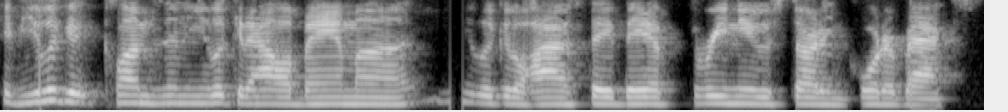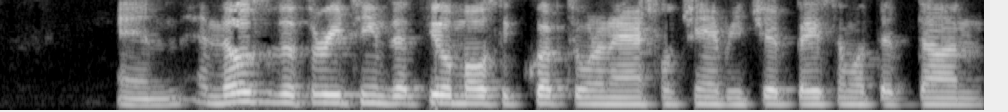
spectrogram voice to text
if you look at Clemson, you look at Alabama, you look at Ohio State, they have three new starting quarterbacks, and and those are the three teams that feel most equipped to win a national championship based on what they've done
